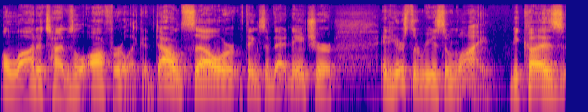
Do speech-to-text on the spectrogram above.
A lot of times they'll offer like a downsell or things of that nature. And here's the reason why because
